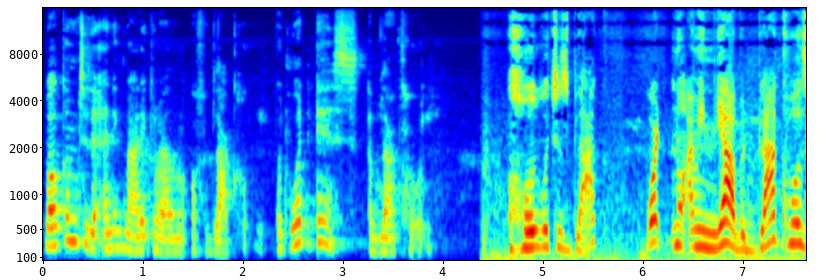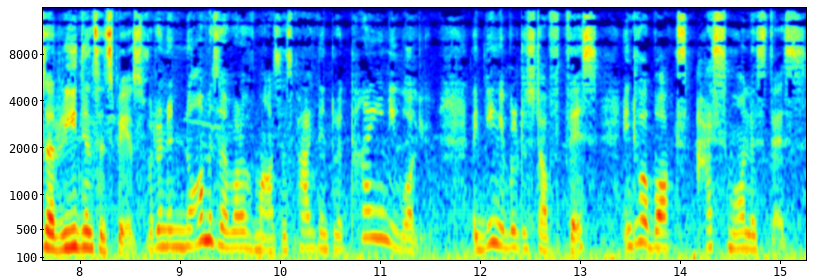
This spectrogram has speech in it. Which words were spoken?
Welcome to the enigmatic realm of a black hole. But what is a black hole? A hole which is black? What? No, I mean, yeah, but black holes are regions in space where an enormous amount of mass is packed into a tiny volume. Like being able to stuff this into a box as small as this.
